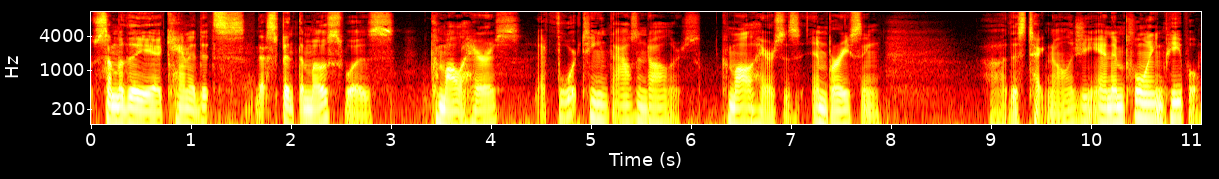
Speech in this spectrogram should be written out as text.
some of the candidates that spent the most was Kamala Harris at $14,000. Kamala Harris is embracing uh, this technology and employing people.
